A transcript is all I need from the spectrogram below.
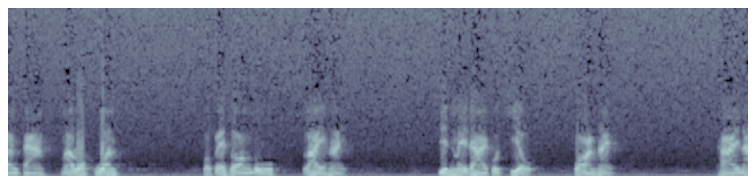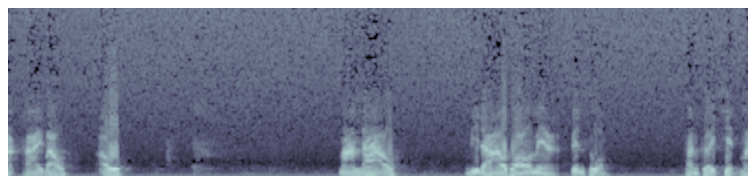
ต่างๆ มารบกวนก็ไปส่องดูไล่ให้ กินไม่ได้ก็เชี่ยวป้อนให้ถ่ายหนักถ่ายเบา เอา มารดาเอาบิดาเอาพ่อเอาแม่ เป็นส่วม ท่านเคยคิดไหม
